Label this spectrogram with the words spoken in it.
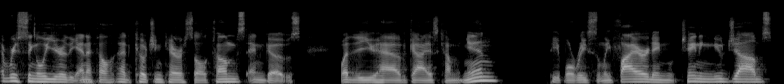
Every single year, the NFL head coaching carousel comes and goes. Whether you have guys coming in, people recently fired and chaining new jobs,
